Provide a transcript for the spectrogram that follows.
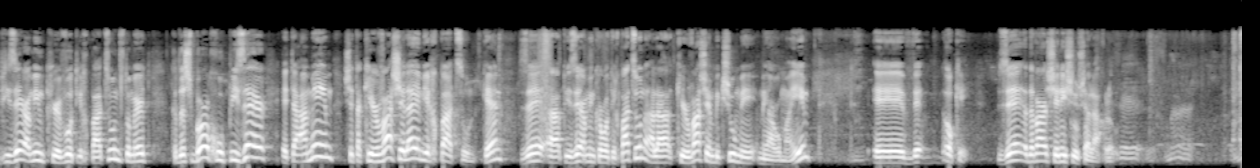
פיזר עמים קרבות יחפצון? זאת אומרת, הקדוש ברוך הוא פיזר את העמים שאת הקרבה שלהם יחפצון, כן? זה פיזר עמים קרבות יחפצון, על הקרבה שהם ביקשו מהרומאים. אה, ואוקיי, זה הדבר השני שהוא שלח לו. זה, מה, מה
